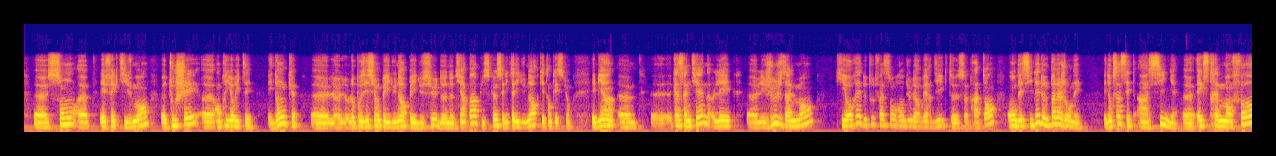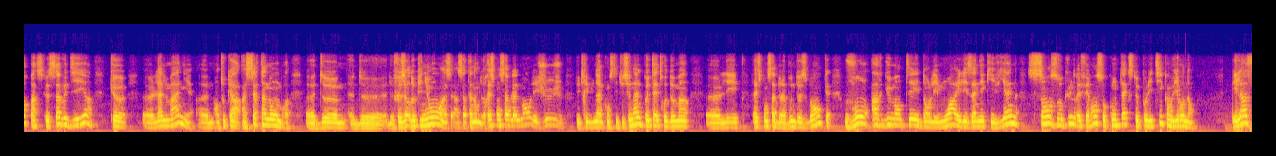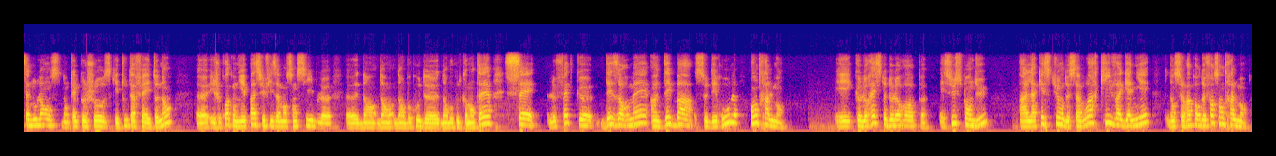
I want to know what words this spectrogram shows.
sont effectivement touchés euh, en priorité. Et donc, euh, l'opposition pays du Nord, pays du Sud ne tient pas, puisque c'est l'Italie du Nord qui est en question. Eh bien, euh, euh, qu'à ça ne tienne, les, les juges allemands qui auraient de toute façon rendu leur verdict ce printemps ont décidé de ne pas la journée. Et donc ça, c'est un signe extrêmement fort parce que ça veut dire que l'Allemagne, euh, en tout cas un certain nombre euh, de, de, faiseurs d'opinion, un, certain nombre de responsables allemands, les juges du tribunal constitutionnel, peut-être demain euh, les responsables de la Bundesbank vont argumenter dans les mois et les années qui viennent sans aucune référence au contexte politique environnant. Et là, ça nous lance dans quelque chose qui est tout à fait étonnant, euh, et je crois qu'on n'y est pas suffisamment sensible euh, beaucoup de, dans beaucoup de commentaires, c'est le fait que désormais un débat se déroule entre Allemands et que le reste de l'Europe est suspendu à la question de savoir qui va gagner dans ce rapport de force entre Allemands.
